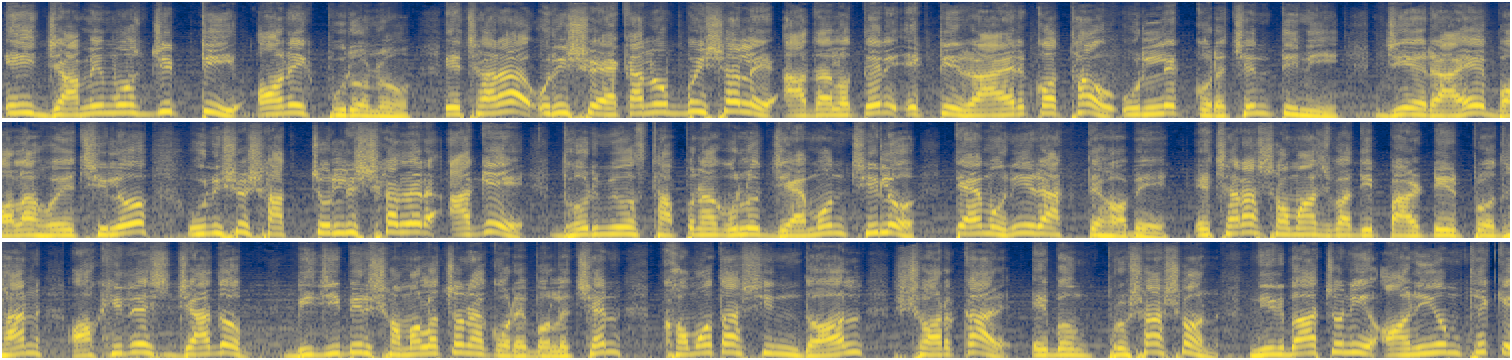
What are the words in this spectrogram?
এই জামে মসজিদটি অনেক পুরনো। এছাড়া উনিশশো একানব্বই সালে আদালতের একটি রায়ের কথাও উল্লেখ করেছেন তিনি। যে রায়ে বলা হয়েছিল, উনিশশো সাতচল্লিশ সালের আগে ধর্মীয় স্থাপনাগুলো যেমন ছিল, তেমনই রাখতে হবে। এছাড়া সমাজবাদী পার্টির প্রধান অখিলেশ যাদব বিজেপির সমালোচনা করে বলেছেন, ক্ষমতাসীন দল, সরকার এবং প্রশাসন নির্বাচনী অনিয়ম থেকে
